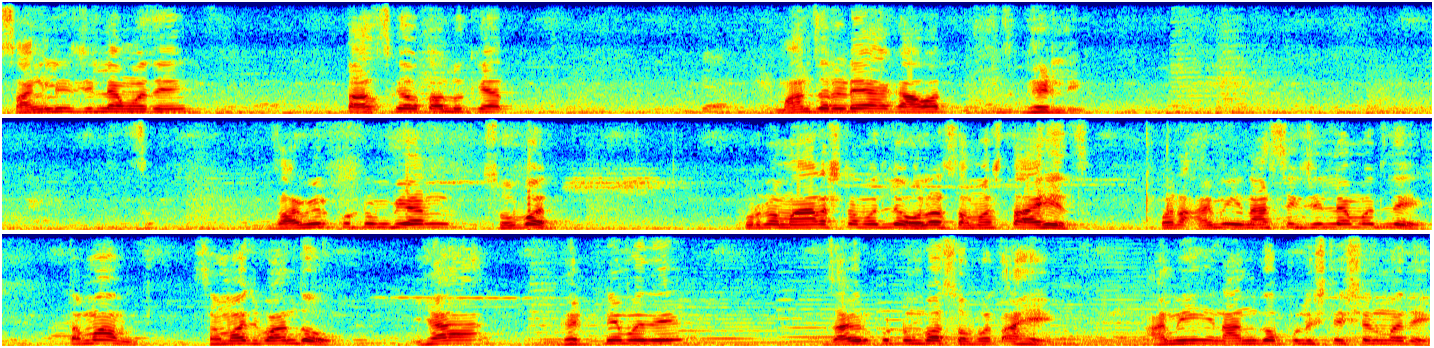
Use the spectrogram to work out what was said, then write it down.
सांगली जिल्ह्यामध्ये तासगाव तालुक्यात मांजरड्या गावात घडली. जावीर कुटुंबियांसोबत पूर्ण महाराष्ट्रामधले ओला समाज तर आहेच पण आम्ही नाशिक जिल्ह्यामधले तमाम समाज बांधव ह्या घटनेमध्ये जावीर कुटुंबासोबत आहे. आम्ही नांदगाव पोलीस स्टेशनमध्ये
